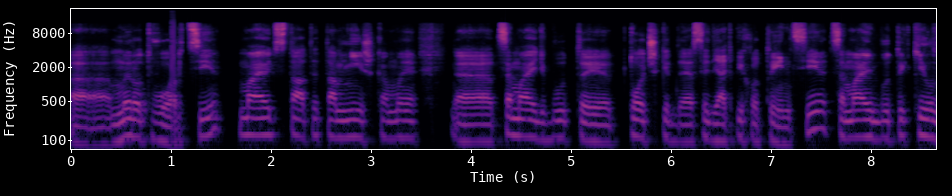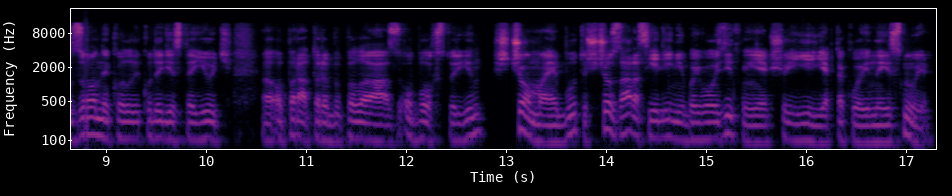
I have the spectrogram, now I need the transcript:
Е, Миротворці мають стати там ніжками. Е, Це мають бути точки, де сидять піхотинці. Це мають бути кіл-зони, коли куди дістають е, оператори БПЛА з обох сторін. Що має бути? Що зараз є лінією бойового зіткнення, якщо її як такої не існує?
